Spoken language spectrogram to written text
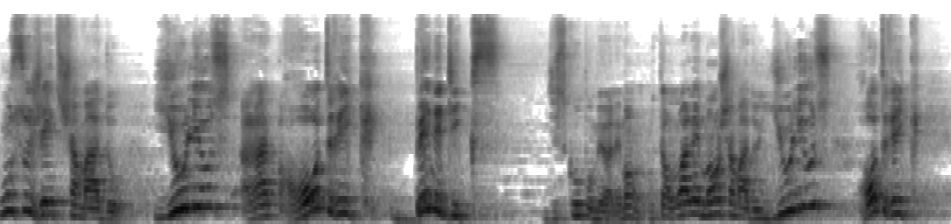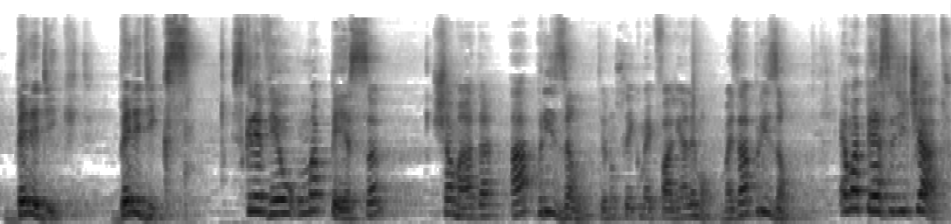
um sujeito chamado Julius Rodrik Benedix. Desculpa o meu alemão. Então, um alemão chamado Julius Rodrik Benedict, Benedix escreveu uma peça chamada A Prisão, que eu não sei como é que fala em alemão, mas A Prisão. É uma peça de teatro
